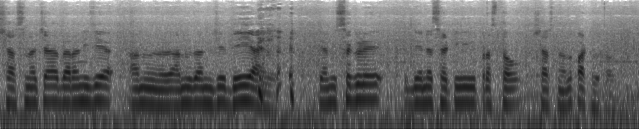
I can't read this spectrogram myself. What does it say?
शासनाच्या दराने जे अनु अनुदान जे देय आहे ते आम्ही सगळे देण्यासाठी प्रस्ताव शासनाला पाठवत आहोत.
